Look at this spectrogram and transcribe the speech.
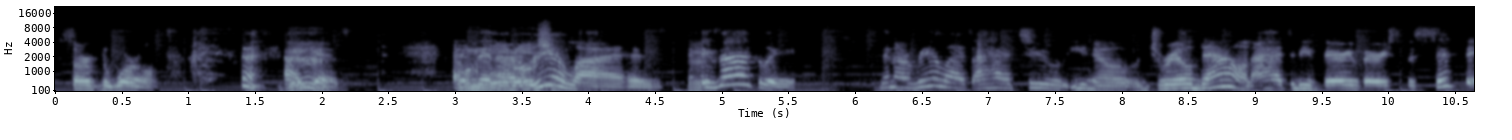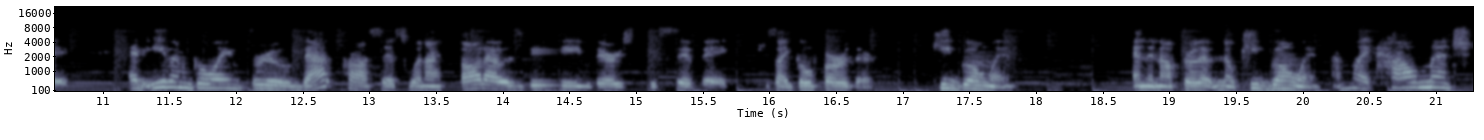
serve the world. I guess. And then I realized yeah. exactly. Then I realized I had to, you know, drill down. I had to be very, very specific. And even going through that process when I thought I was being very specific, she's like, go further, keep going. And then I'll throw that, no, keep going. I'm like, how much,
